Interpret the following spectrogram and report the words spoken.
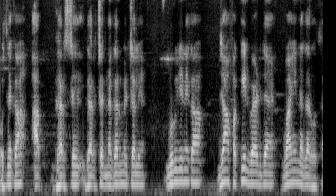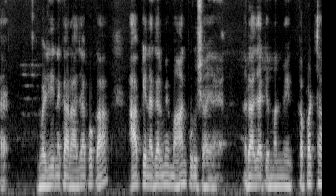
उसने कहा, आप घर से घर से नगर में चलें? गुरु जी ने कहा, जहाँ फ़कीर बैठ जाए, वहीं नगर होता है। वज़ीर ने कहा, राजा को कहा, आपके नगर में महान पुरुष आया है। राजा के मन में कपट था,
